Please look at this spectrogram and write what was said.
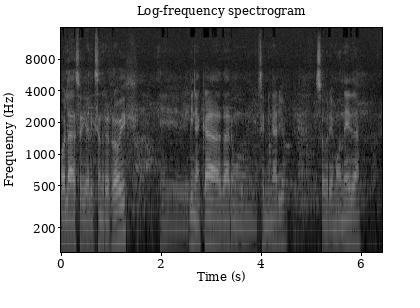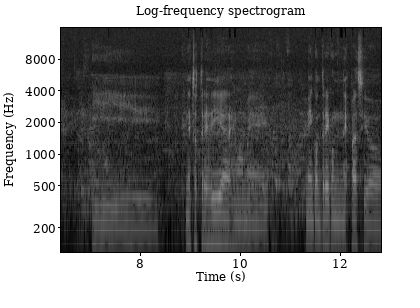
Hola, soy Alexandre Roig. Eh, vine acá a dar un seminario sobre moneda y en estos tres días me, encontré con un espacio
